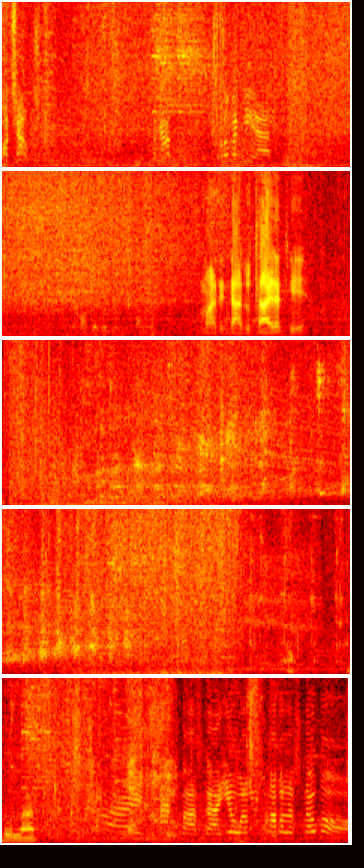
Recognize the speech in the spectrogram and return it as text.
Watch out! Look out! Blubatia! ขอเก็บกระสุนบ้างมาถึงด่านสุดท้ายสักที โดนล้านลองดูเร็ว Master, you will trouble us no more!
